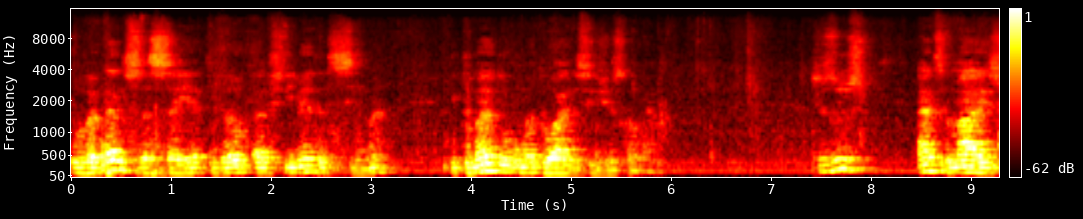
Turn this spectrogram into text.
levantando-se da ceia, tirou a vestimenta de cima e, tomando uma toalha, cingiu-se com ela. Jesus, antes de mais,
